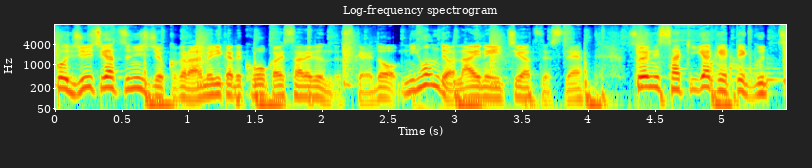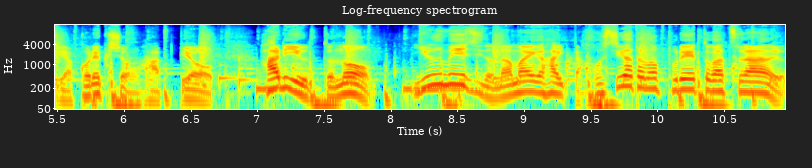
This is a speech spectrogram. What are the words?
これ11月24日からアメリカで公開されるんですけれど、日本では来年1月ですね。それに先駆けてグッチがコレクションを発表。ハリウッドの有名人の名前が入った星型のプレートが連なる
